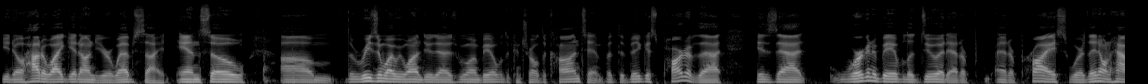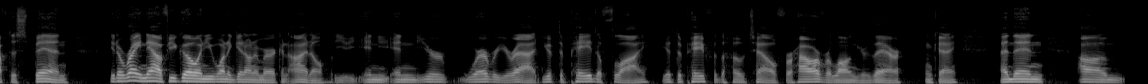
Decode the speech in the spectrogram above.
you know, how do I get onto your website?" And so um, the reason why we want to do that is we want to be able to control the content. But the biggest part of that is that we're going to be able to do it at a at a price where they don't have to spend. You know, right now, if you go and you want to get on American Idol, you, and and you're wherever you're at, you have to pay to fly, you have to pay for the hotel for however long you're there. Okay, and then um,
